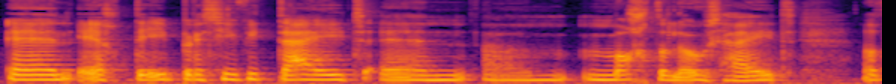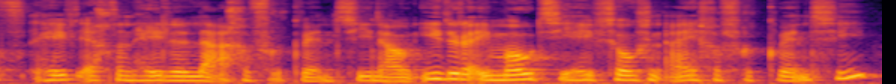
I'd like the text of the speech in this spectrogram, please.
En echt depressiviteit en um, machteloosheid, dat heeft echt een hele lage frequentie. Nou, iedere emotie heeft zo zijn eigen frequentie.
